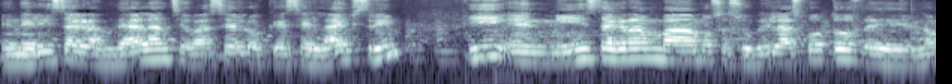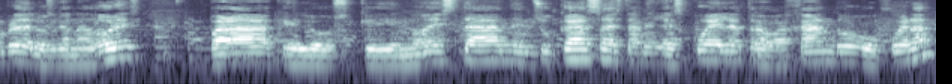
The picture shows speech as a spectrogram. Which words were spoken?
En el Instagram de Alan se va a hacer lo que es el live stream. Y en mi Instagram vamos a subir las fotos del nombre de los ganadores para que los que no están en su casa, están en la escuela, trabajando o fuera,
